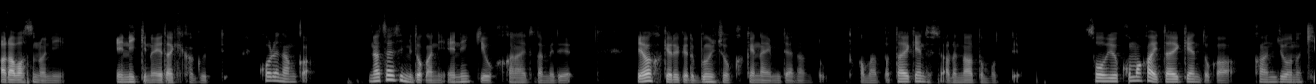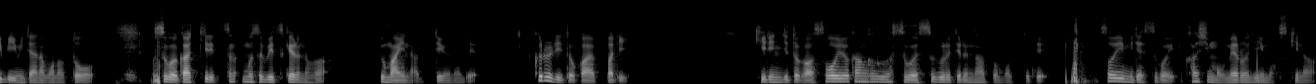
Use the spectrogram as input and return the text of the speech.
表すのに絵日記の絵だけ描くっていう。これなんか、夏休みとかに絵日記を描かないとダメで、絵は描けるけど文章を書けないみたいなのととかもやっぱ体験としてあるなと思って、そういう細かい体験とか感情の機微みたいなものと、すごいがっちり結びつけるのがうまいなっていうので、くるりとかやっぱり、キリンジとかそういう感覚がすごい優れてるなと思ってて、そういう意味ですごい歌詞もメロディーも好きな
